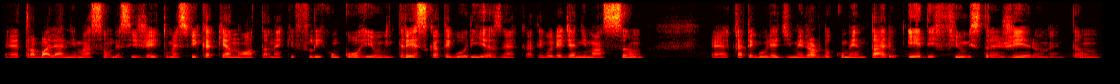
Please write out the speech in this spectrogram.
é, trabalhar animação desse jeito, mas fica aqui a nota, né? Que Flea concorreu em três categorias, né? Categoria de animação, é, categoria de melhor documentário e de filme estrangeiro. Né? Então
